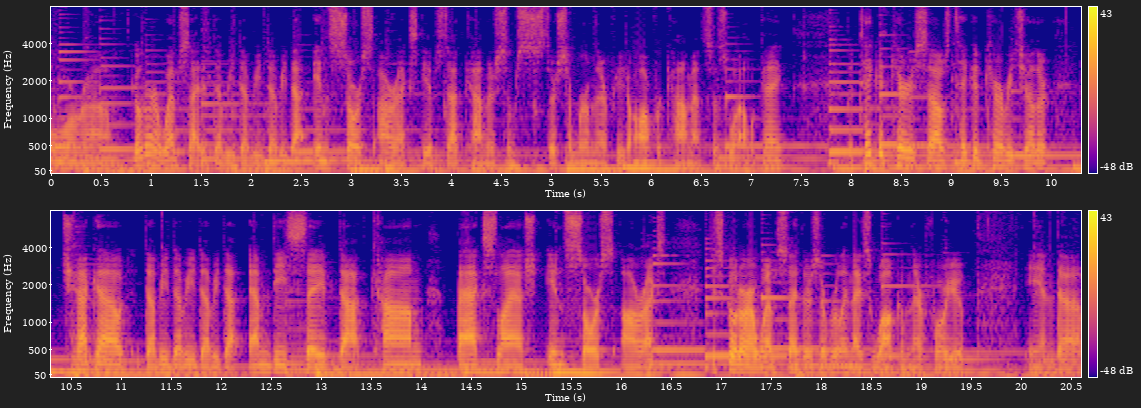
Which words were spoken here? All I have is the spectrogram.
or um, go to our website at www.insourcerxgives.com. There's some there's some room there for you to offer comments as well. Okay, but take good care of yourselves. Take good care of each other. Check out www.mdsave.com backslash insourcerx. Just go to our website. There's a really nice welcome there for you. And uh,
